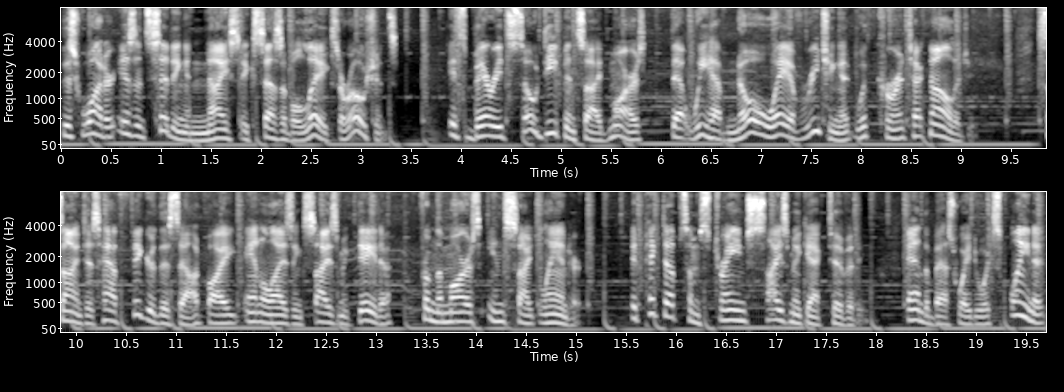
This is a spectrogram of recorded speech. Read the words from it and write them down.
This water isn't sitting in nice, accessible lakes or oceans. It's buried so deep inside Mars that we have no way of reaching it with current technology. Scientists have figured this out by analyzing seismic data from the Mars InSight lander. It picked up some strange seismic activity, and the best way to explain it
